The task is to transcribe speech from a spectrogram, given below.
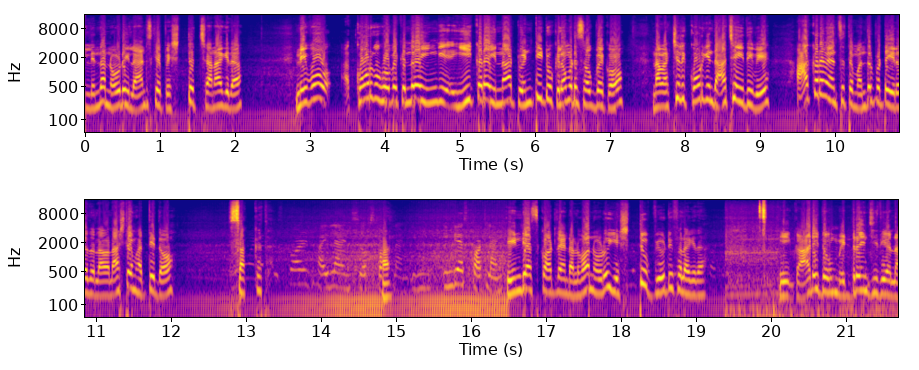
ಇಲ್ಲಿಂದ ನೋಡಿ ಲ್ಯಾಂಡ್ಸ್ಕೇಪ್ ಎಷ್ಟು ಚೆನ್ನಾಗಿದೆ. ನೀವು ಕೂರ್ಗೆ ಹೋಗ್ಬೇಕಂದ್ರೆ ಹಿಂಗೆ ಈ ಕಡೆ ಇನ್ನು ಟ್ವೆಂಟಿ ಟೂ ಕಿಲೋಮೀಟರ್ಸ್ ಹೋಗಬೇಕು. ನಾವು ಆ್ಯಕ್ಚುಲಿ ಕೂರ್ಗಿಂದ ಆಚೆ ಇದ್ದೀವಿ ಆ ಕಡೆನೇ ಅನ್ಸುತ್ತೆ ಮಂದರ್ಪಟ್ಟೆ ಇರೋದಲ್ಲ ಲಾಸ್ಟ್ ಟೈಮ್ ಹತ್ತಿದ್ದು. ಸಖತ್. India, Scotland. ಇಂಡಿಯಾ ಸ್ಕಾಟ್ಲ್ಯಾಂಡ್ ಅಲ್ವಾ? ನೋಡು ಎಷ್ಟು ಬ್ಯೂಟಿಫುಲ್ ಆಗಿದೆ. ಈ ಗಾಡಿದು ಮಿಡ್ ರೇಂಜ್ ಇದೆಯಲ್ಲ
